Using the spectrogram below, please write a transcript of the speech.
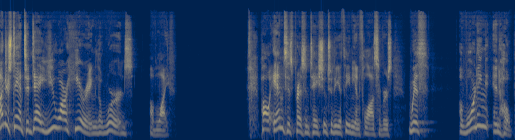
Understand today you are hearing the words of life. Paul ends his presentation to the Athenian philosophers with a warning and hope.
